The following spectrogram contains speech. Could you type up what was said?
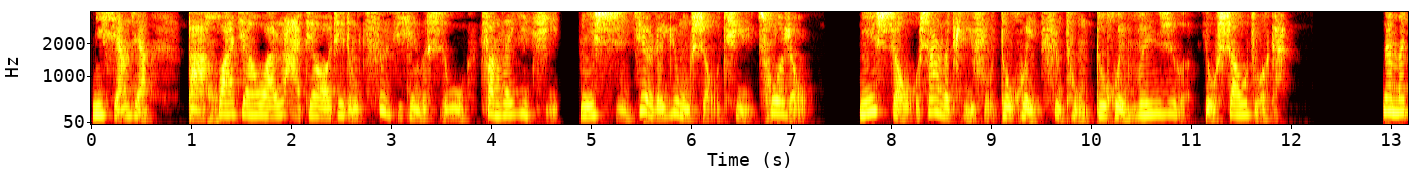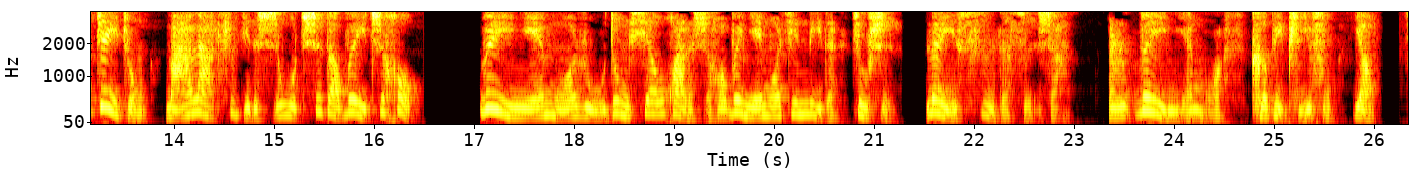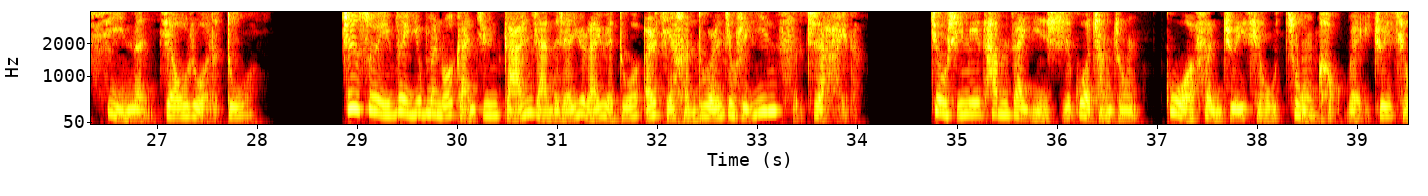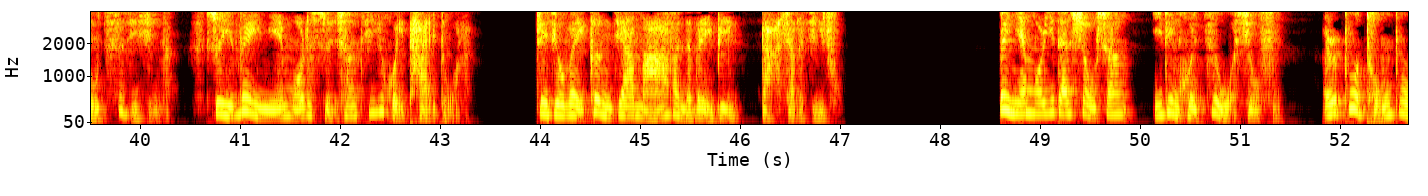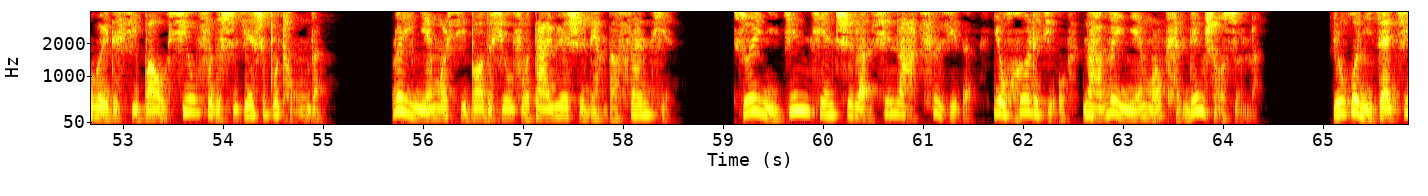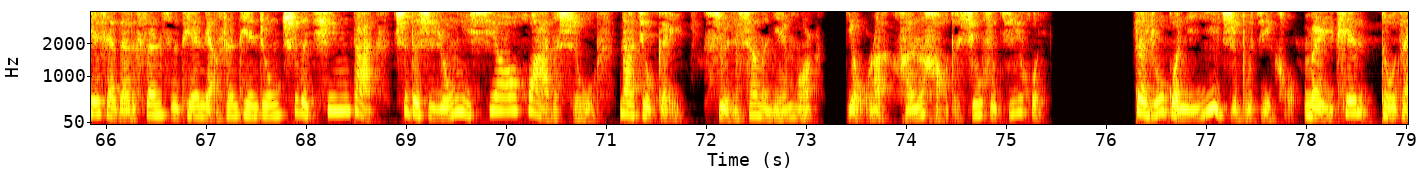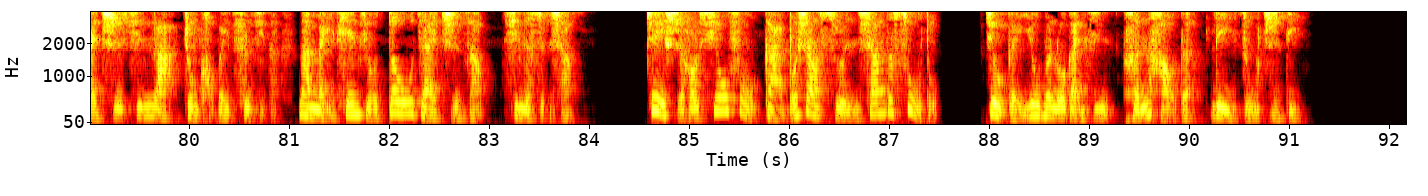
你想想，把花椒啊、辣椒啊这种刺激性的食物放在一起，你使劲的用手去搓揉，你手上的皮肤都会刺痛，都会温热，有烧灼感。那么这种麻辣刺激的食物吃到胃之后，胃黏膜蠕动消化的时候，胃黏膜经历的就是类似的损伤，而胃黏膜可比皮肤要。细嫩娇弱的多，之所以胃幽门螺杆菌感染的人越来越多，而且很多人就是因此致癌的，就是因为他们在饮食过程中过分追求重口味、追求刺激性的，所以胃黏膜的损伤机会太多了，这就为更加麻烦的胃病打下了基础。胃黏膜一旦受伤，一定会自我修复，而不同部位的细胞修复的时间是不同的。胃黏膜细胞的修复大约是两到三天，所以你今天吃了辛辣刺激的，又喝了酒，那胃黏膜肯定受损了。如果你在接下来的三四天、两三天中吃的清淡，吃的是容易消化的食物，那就给损伤的黏膜有了很好的修复机会。但如果你一直不忌口，每天都在吃辛辣、重口味刺激的，那每天就都在制造新的损伤。这时候修复赶不上损伤的速度，就给幽门螺杆菌很好的立足之地。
